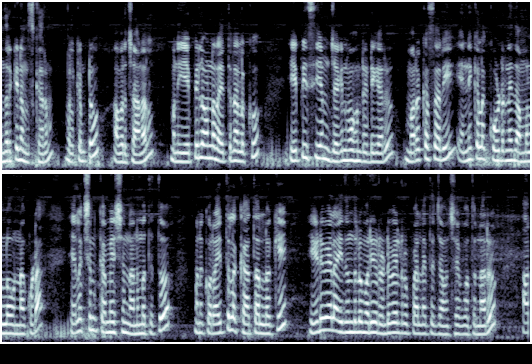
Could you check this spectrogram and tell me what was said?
అందరికీ నమస్కారం. Welcome to our channel. మన ఏపీలో ఉన్న రైతన్నలకు ఏపీ సీఎం జగన్మోహన్ రెడ్డి గారు మరొకసారి ఎన్నికల కోడ్ అనేది అమల్లో ఉన్నా కూడా ఎలక్షన్ కమిషన్ అనుమతితో మనకు రైతుల ఖాతాల్లోకి ఏడు వేల ఐదు వందలు మరియు రెండు వేల రూపాయలను అయితే జమ చేయబోతున్నారు. ఆ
